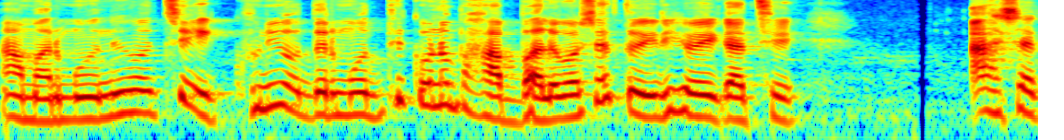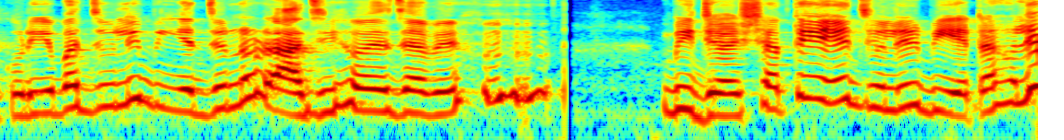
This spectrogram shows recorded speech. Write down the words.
আমার মনে হচ্ছে এক্ষুনি ওদের মধ্যে কোনো ভাব ভালোবাসা তৈরি হয়ে গেছে। আশা করি এবার জুলি বিয়ের জন্য রাজি হয়ে যাবে। বিজয়ের সাথে জুলির বিয়েটা হলে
